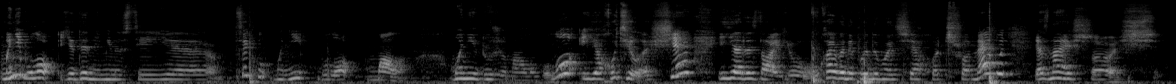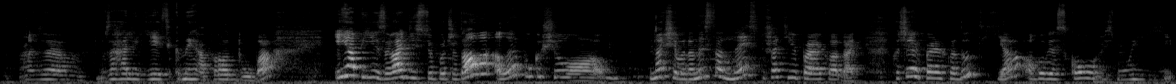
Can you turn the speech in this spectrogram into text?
Мені було єдиний мінус цієї е, циклу, мені було мало. Мені дуже мало було, і я хотіла ще, і я не знаю, хай вони придумають ще хоч що-небудь. Я знаю, що взагалі є книга про дуба, і я б її з радістю почитала, але поки що наші видавництва не спішать її перекладати. Хоча як перекладуть, я обов'язково візьму її.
